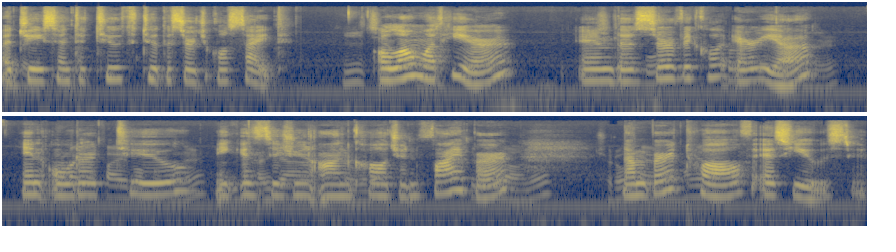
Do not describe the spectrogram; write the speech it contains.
adjacent tooth to the surgical site. Along with here, in the cervical area, in order to make incision on collagen fiber, Number 12 is used.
